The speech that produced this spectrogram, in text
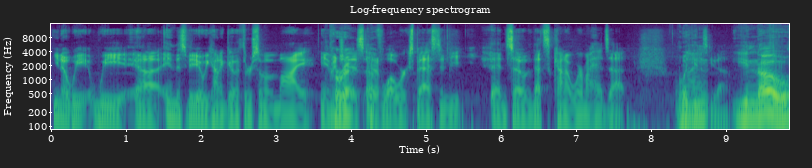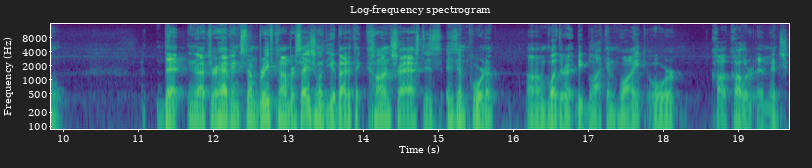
you know, we we uh, in this video we kind of go through some of my images Correct, of yeah. what works best and and so that's kind of where my head's at. Well, you, you that. you know that you know after having some brief conversation with you about it, that contrast is is important, um, whether it be black and white or co- color image.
